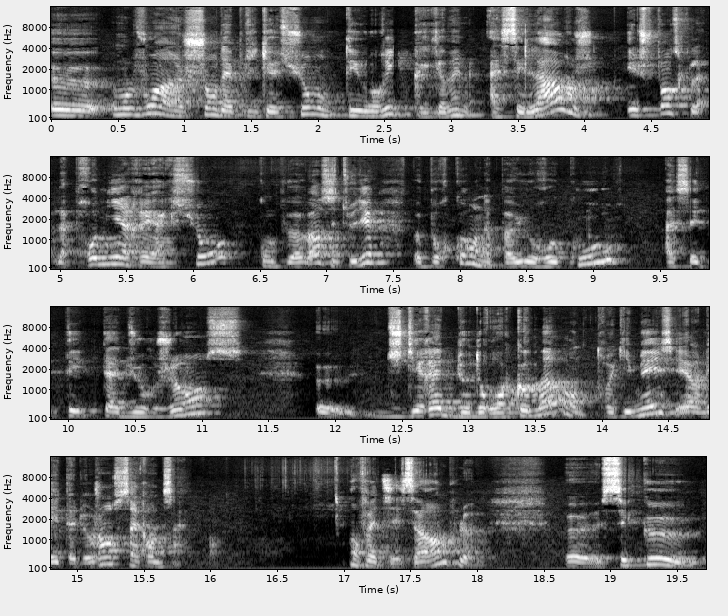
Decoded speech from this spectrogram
euh, on le voit, un champ d'application théorique qui est quand même assez large, et je pense que la, première réaction qu'on peut avoir, c'est de se dire euh, pourquoi on n'a pas eu recours à cet état d'urgence, euh, je dirais, de droit commun, entre guillemets, c'est-à-dire l'état d'urgence 55. En fait, c'est simple. Euh, c'est que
